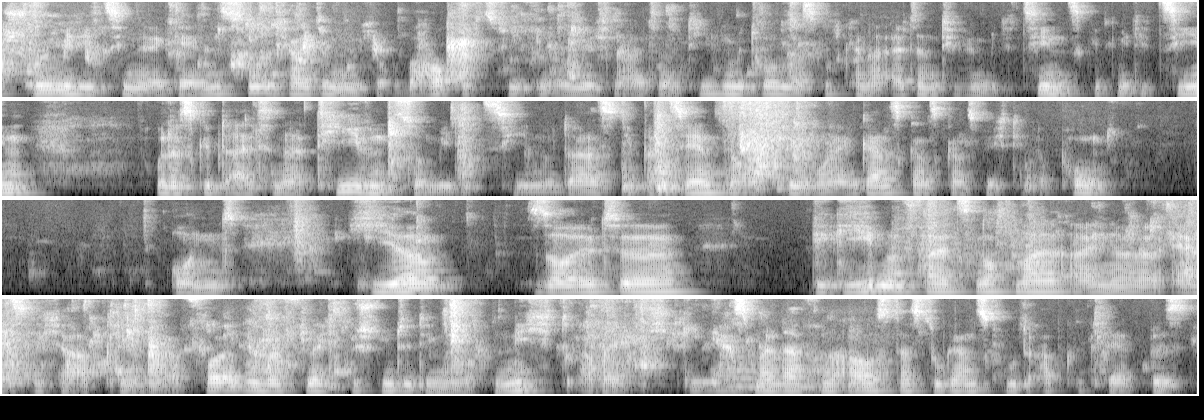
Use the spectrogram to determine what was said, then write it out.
Schulmedizin ergänzen. Ich halte nämlich auch überhaupt nichts viel von irgendwelchen alternativen Methoden. Es gibt keine alternative Medizin. Es gibt Medizin und es gibt Alternativen zur Medizin. Und da ist die Patientenaufklärung ein ganz, ganz, ganz wichtiger Punkt. Und hier sollte gegebenenfalls nochmal eine ärztliche Abklärung erfolgen, weil vielleicht bestimmte Dinge noch nicht. Aber ich gehe erstmal davon aus, dass du ganz gut abgeklärt bist.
